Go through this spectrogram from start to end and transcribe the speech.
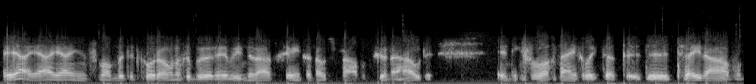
Ja, ja, ja, in verband met het corona gebeuren hebben we inderdaad geen genootschapsavond kunnen houden. En ik verwacht eigenlijk dat de, de tweede avond,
